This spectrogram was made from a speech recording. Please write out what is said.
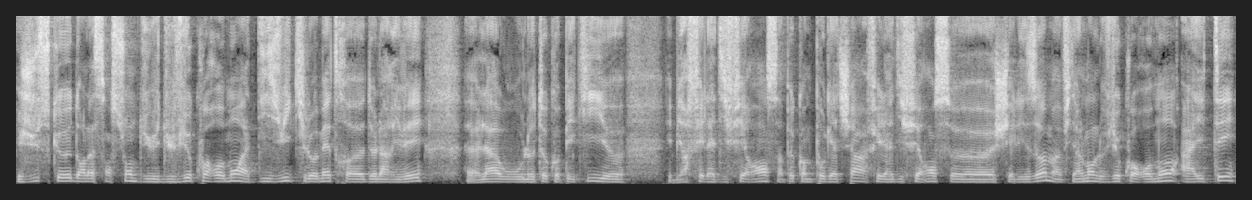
jusque dans l'ascension du, du vieux Quaromont à 18 km de l'arrivée, euh, là où Kopecky euh, eh bien, fait la différence, un peu comme Pogacar a fait la différence euh, chez les hommes. Finalement, le vieux Quaromont a été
